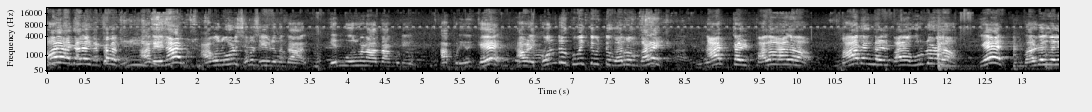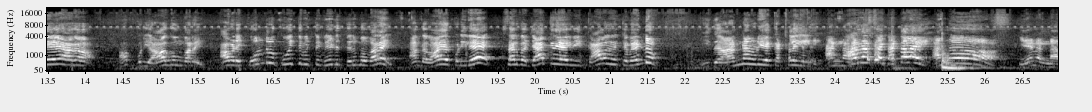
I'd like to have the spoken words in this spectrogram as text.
மாயாஜாலை கற்றவன் ஆகையினால் அவனோடு சிவ செய்ய வேண்டும் என்றால் என் ஒருவனால் தான் முடியும் அப்படி இருக்கு அவனை கொன்று குவித்து விட்டு வரும் வரை நாட்கள் பல ஆகலாம் மாதங்கள் பல உருண்டலாம் ஏன் வருடங்களே ஆகலாம் அப்படி ஆகும் வரை அவனை கொன்று குவித்து விட்டு வீடு திரும்பும் வரை அந்த வாயற்படியிலே சர்வ ஜாக்கிரதையாக நீ காவல் இருக்க வேண்டும். இது அண்ணனுடைய கட்டளை இல்லை. அண்ணா. அரச கட்டளை! அண்ணா! ஏன் அண்ணா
